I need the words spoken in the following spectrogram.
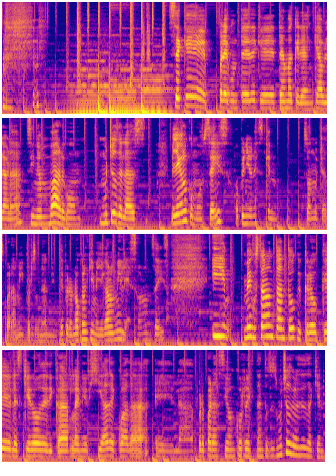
sé que pregunté de qué tema querían que hablara, sin embargo, muchas de las... Me llegaron como seis opiniones, que son muchas para mí personalmente, pero no creo que me llegaron miles, son seis. Y me gustaron tanto que creo que les quiero dedicar la energía adecuada, eh, la preparación correcta. Entonces muchas gracias a quien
